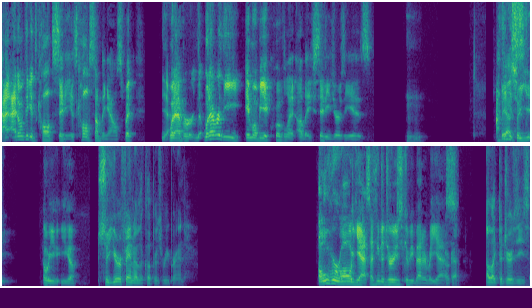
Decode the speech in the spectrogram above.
I, I don't think it's called City. It's called something else, but Yeah. whatever, whatever the MLB equivalent of a City jersey is. Mhm. I think yeah. So you Oh, you you go. so you're a fan of the Clippers rebrand. Overall, yes. I think the jerseys could be better, but yes. Okay. I like the jerseys.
